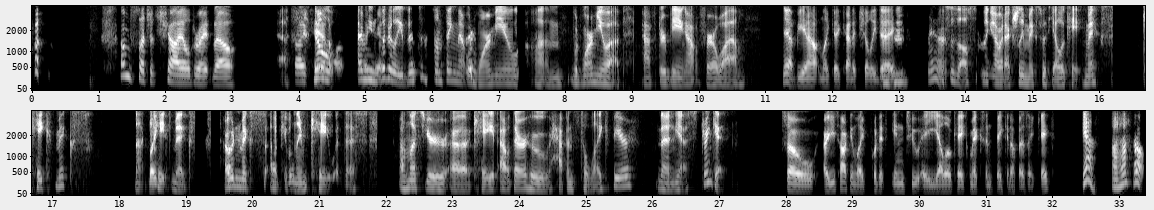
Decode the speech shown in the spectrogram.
I'm such a child right now. Yeah. I can't. No, I mean, literally, this is something that would warm you, um, would warm you up after being out for a while. Yeah, being out in like a kind of chilly day. Mhm. Yeah. This is also something I would actually mix with yellow cake mix, cake mix, not Like- Kate mix. I wouldn't mix uh, people named Kate with this, unless you're uh, Kate out there who happens to like beer. Then yes, drink it. So, are you talking like put it into a yellow cake mix and bake it up as a cake? Yeah. Uh huh. Oh.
